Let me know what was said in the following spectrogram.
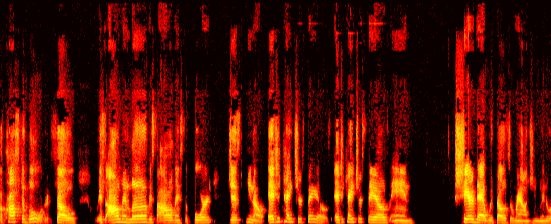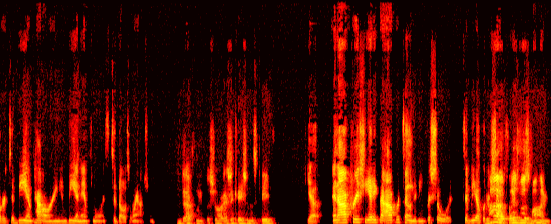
across the board. So it's all in love, it's all in support. Just, you know, educate yourselves, educate yourselves and share that with those around you in order to be empowering and be an influence to those around you. Definitely, for sure. Education is key. Yeah. And I appreciate the opportunity for sure to be able to ah, share. pleasure is mine.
